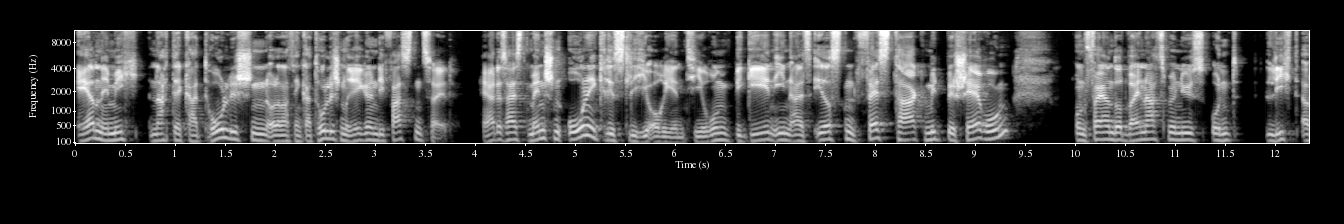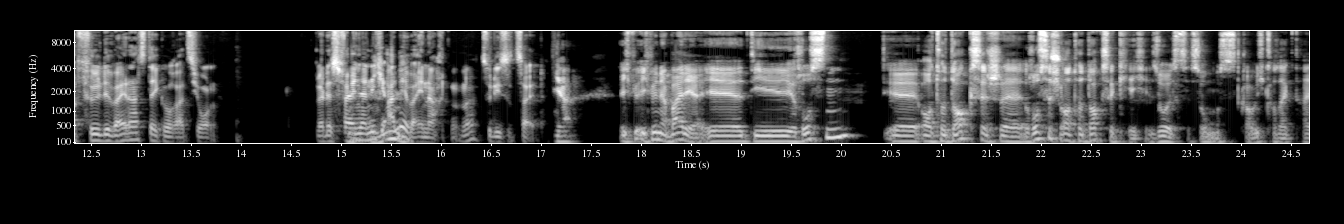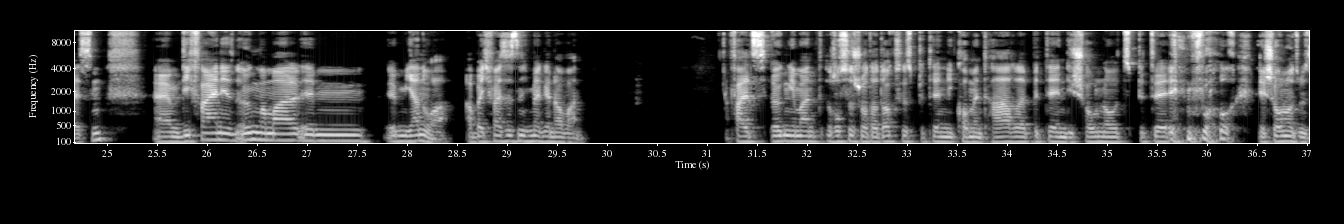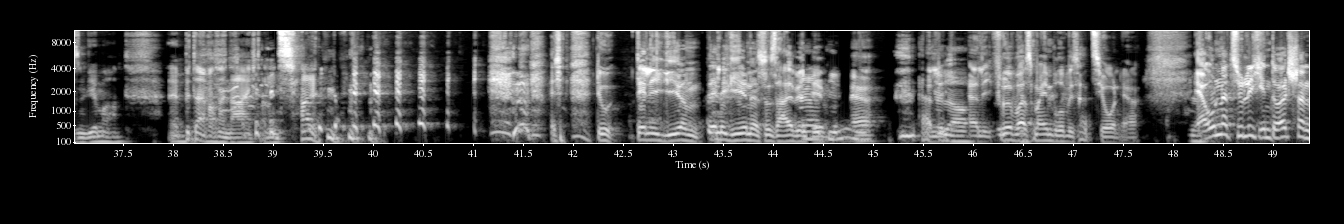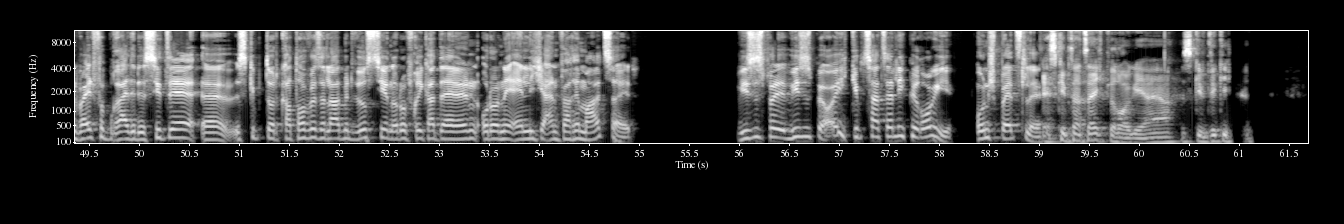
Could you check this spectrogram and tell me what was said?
er nämlich nach der katholischen oder nach den katholischen Regeln die Fastenzeit. Ja, das heißt, Menschen ohne christliche Orientierung begehen ihn als ersten Festtag mit Bescherung und feiern dort Weihnachtsmenüs und lichterfüllte Weihnachtsdekoration. Weil das feiern ja nicht mhm. alle Weihnachten ne, zu dieser Zeit. Ja, ich, ich bin ja bei dir. Äh, die Russen, äh, orthodoxische, russisch-orthodoxe Kirche, so ist es, so muss es, glaube ich, korrekt heißen, ähm, die feiern jetzt irgendwann mal im, im Januar, aber ich weiß jetzt nicht mehr genau wann. Falls irgendjemand russisch-orthodox ist, bitte in die Kommentare, bitte in die Shownotes, bitte irgendwo, die Shownotes müssen wir machen, äh, bitte einfach eine Nachricht an uns schreiben. Du, delegieren, delegieren ist das halbe ja, Leben. Ja, herrlich, genau. herrlich. Früher war es mal Improvisation, ja. ja. ja. und natürlich in Deutschland weit verbreitete Sitte, äh, es gibt dort Kartoffelsalat mit Würstchen oder Frikadellen oder eine ähnliche einfache Mahlzeit. Wie ist es bei, wie ist es bei euch? Gibt es tatsächlich Pirogi und Spätzle? Es gibt tatsächlich Pirogi, ja, ja. Es gibt wirklich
